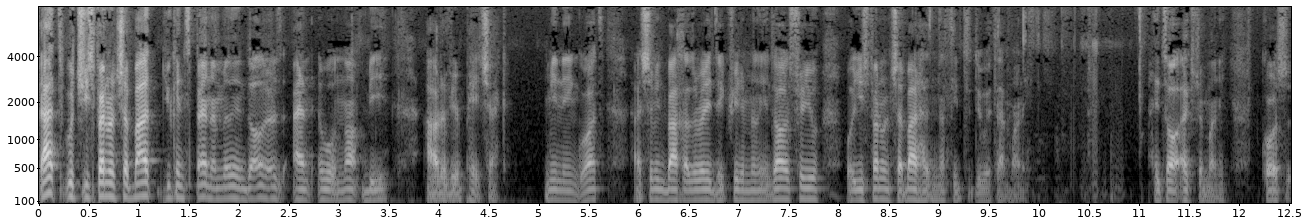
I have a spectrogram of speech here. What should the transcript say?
That which you spend on Shabbat, you can spend a million dollars and it will not be out of your paycheck. Meaning what? Hashem Bach has already decreed a million dollars for you. What you spend on Shabbat has nothing to do with that money. It's all extra money. Of course,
